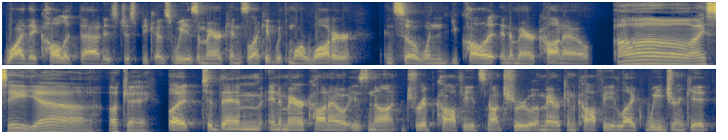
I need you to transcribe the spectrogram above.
why they call it that is just because we as americans like it with more water and so when you call it an americano Oh, I see. Yeah. Okay. but to them an americano is not drip coffee it's not true american coffee like we drink it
